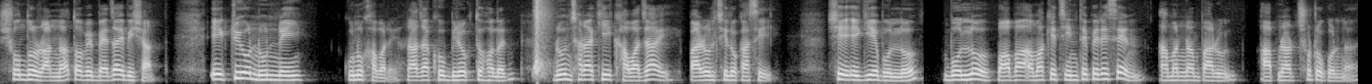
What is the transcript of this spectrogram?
সুন্দর রান্না, তবে বেজায় বিষাদ। একটিও নুন নেই কোনো খাবারে। রাজা খুব বিরক্ত হলেন। নুন ছাড়া কি খাওয়া যায়? পারুল ছিল কাছেই। সে এগিয়ে বলল বলল, বাবা আমাকে চিনতে পেরেছেন? আমার নাম পারুল, আপনার ছোট কন্যা।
